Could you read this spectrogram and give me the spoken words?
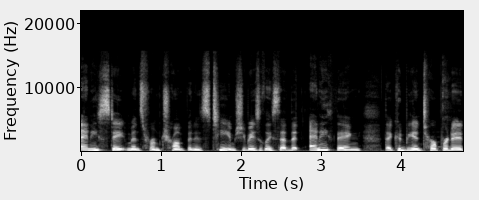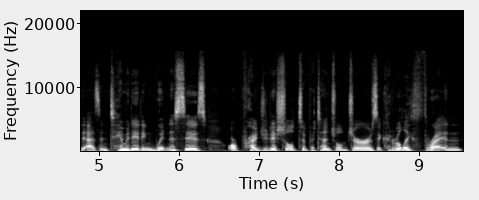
any statements from Trump and his team. She basically said that anything that could be interpreted as intimidating witnesses or prejudicial to potential jurors, it could really threaten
